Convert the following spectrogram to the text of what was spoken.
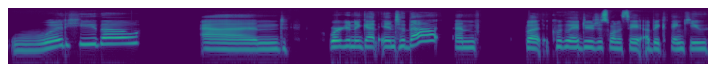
would he though? And we're going to get into that. And but quickly, I do just want to say a big thank you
